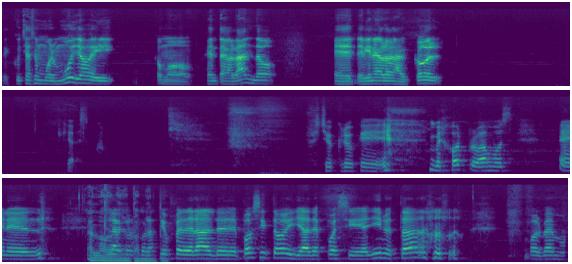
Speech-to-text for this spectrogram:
escuchas un murmullo y como gente hablando, eh, te viene el olor a alcohol. Qué asco. Yo creo que mejor probamos en el, en la. Corporación Federal de Depósitos y ya después, si allí no está, volvemos.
